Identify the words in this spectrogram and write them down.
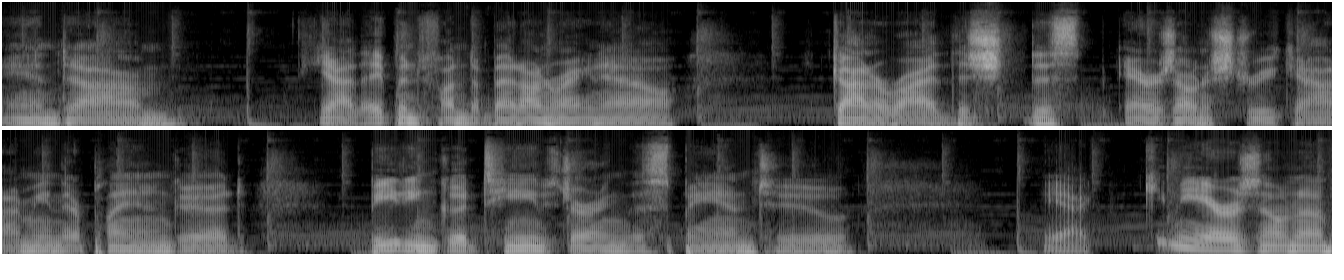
and um, yeah, they've been fun to bet on right now. Got to ride this this Arizona streak out. I mean, they're playing good beating good teams during this span too. Yeah, give me Arizona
